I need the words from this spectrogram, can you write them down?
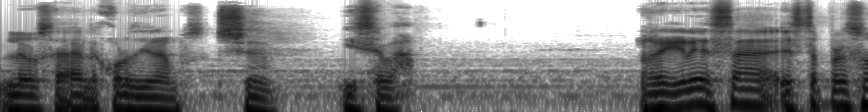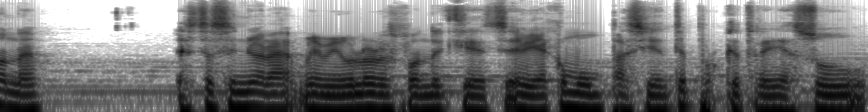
le, o sea, le coordinamos. Sí. Y se va. Regresa esta persona, esta señora, mi amigo le responde que se veía como un paciente porque traía su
